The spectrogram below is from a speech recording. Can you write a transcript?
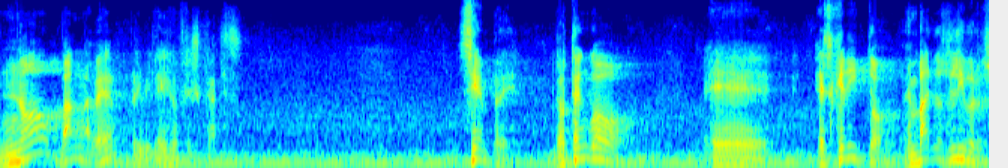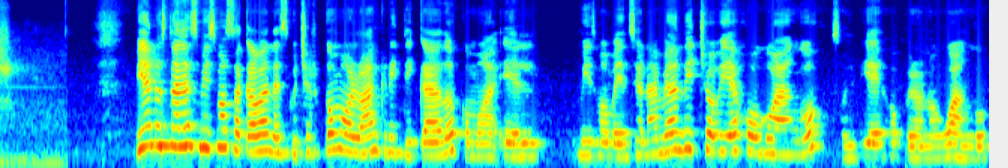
No van a haber privilegios fiscales. Siempre. Lo tengo eh, escrito en varios libros. Bien, ustedes mismos acaban de escuchar cómo lo han criticado, como él mismo menciona, me han dicho viejo guango, soy viejo pero no guango,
